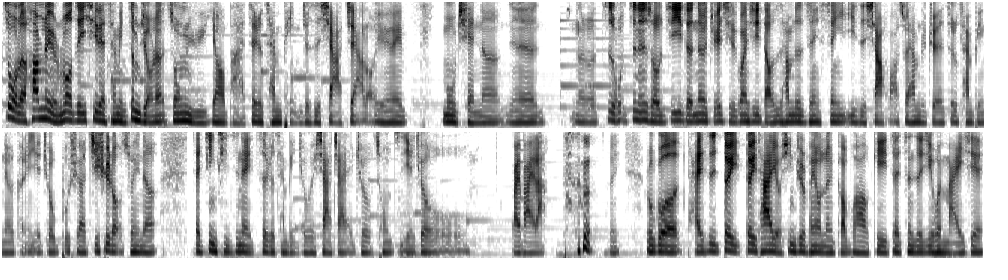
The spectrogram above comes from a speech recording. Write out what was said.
做了 Harmony Remote 这一系列产品这么久呢，终于要把这个产品就是下架了，因为目前呢，呃。那个智慧智能手机的那个崛起的关系，导致他们的生生意一直下滑，所以他们就觉得这个产品呢，可能也就不需要继续了。所以呢，在近期之内，这个产品就会下架，也就从此也就拜拜啦。所以，如果还是对对他有兴趣的朋友呢，搞不好可以再趁这机会买一些，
